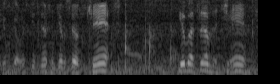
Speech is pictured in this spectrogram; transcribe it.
Here we go. Let's get this one. Give ourselves a chance. Give ourselves a chance.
